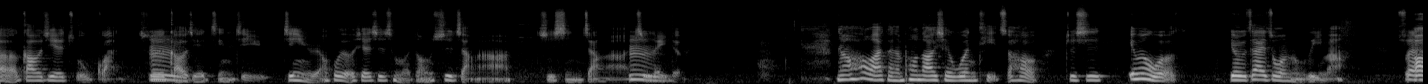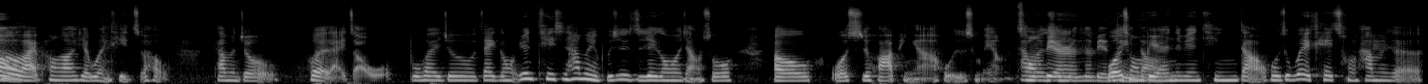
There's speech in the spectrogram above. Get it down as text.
呃高阶主管，就是高嗯阶经纪经理人，或有些是什么董事长啊、执行长啊之类嗯的。然后后来可能碰到一些问题之后，就是因为我有在做努力嘛，所以哦后来碰到一些问题之后，他们就会来找我，不会就再跟我，因为其实他们也不是直接跟我讲说，哦，我是花瓶啊，或者是什么样，他们从别人那边我会从别人那边听到，或者我也可以从他们的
